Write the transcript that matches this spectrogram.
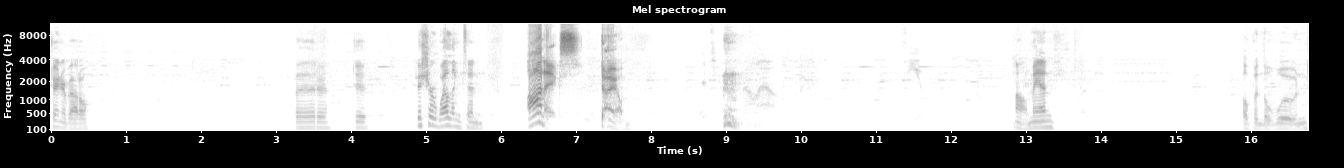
trainer battle. Fisher Wellington. Onix! Damn. Oh man. Open the wound.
